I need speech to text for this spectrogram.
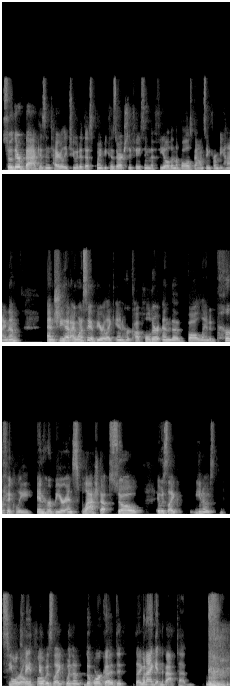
so their back is entirely to it at this point because they're actually facing the field and the ball's bouncing from behind them. And she had, I want to say, a beer like in her cup holder, and the ball landed perfectly in her beer and splashed up. So it was like, you know, SeaWorld. It was like when the, the orca did like when I get in the bathtub.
